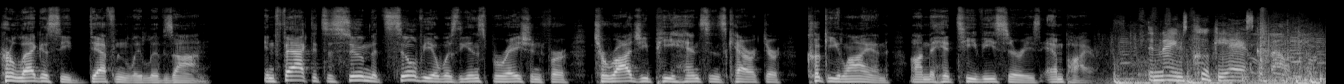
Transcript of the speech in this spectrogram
her legacy definitely lives on. In fact, it's assumed that Sylvia was the inspiration for Taraji P. Henson's character, Cookie Lyon, on the hit TV series Empire. The name's Cookie. Ask about me.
